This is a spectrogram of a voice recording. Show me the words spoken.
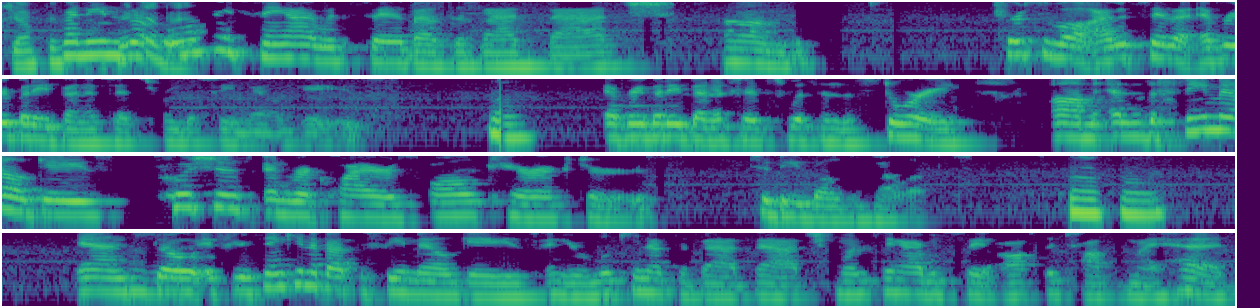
jump into. I mean, the thick it. only thing I would say about the Bad Batch, um, first of all, I would say that everybody benefits from the female gaze. Hmm. Everybody benefits within the story. Um, and the female gaze pushes and requires all characters to be well developed. mm-hmm. And so, if you're thinking about the female gaze and you're looking at the Bad Batch, one thing I would say off the top of my head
